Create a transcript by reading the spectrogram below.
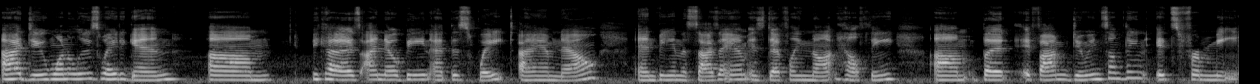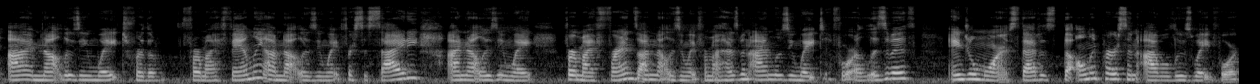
I do want to lose weight again. Um, because I know being at this weight I am now and being the size I am is definitely not healthy. Um, but if I'm doing something, it's for me. I'm not losing weight for the for my family. I'm not losing weight for society. I'm not losing weight for my friends. I'm not losing weight for my husband. I'm losing weight for Elizabeth Angel Morris. That is the only person I will lose weight for.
